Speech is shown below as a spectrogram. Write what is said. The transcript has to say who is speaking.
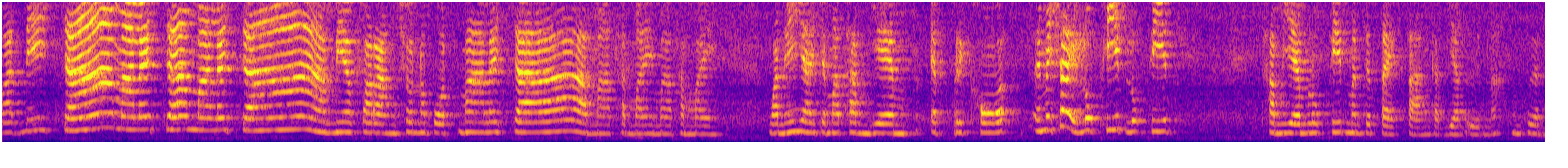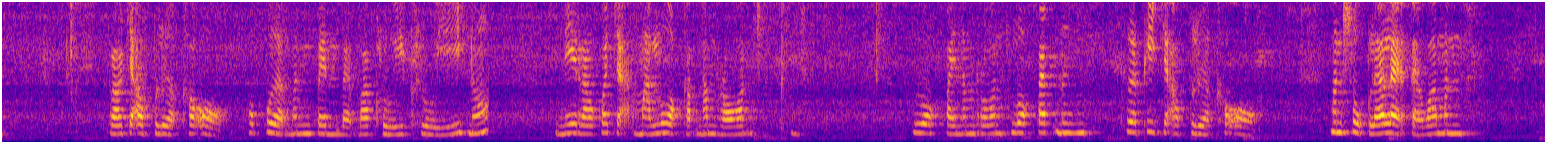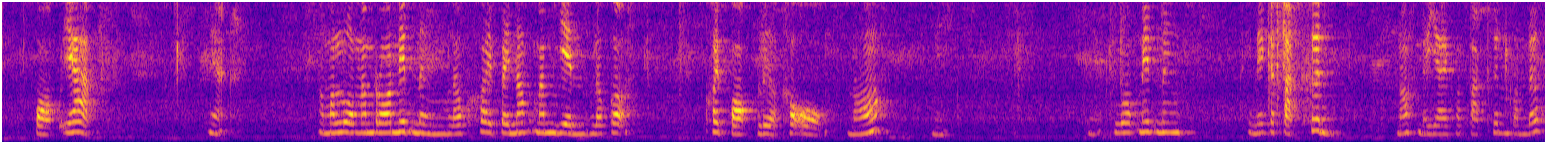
Speaker 1: วัสดีจ้ามาเลยจ้ามาเลยจ้า เมียฝรั่งชนบทมาเลยจ้า มาทำไมมาทำไม วันนี้ยายจะมาทำแยมแอปริคอตเอ้ไม่ใช่ลูกพีชลูกพีชทำแยมลูกพีชมันจะแตกต่างกับอย่างอื่นนะเพื่อนๆเราจะเอาเปลือกเขาออก เพราะเปลือกมันเป็นแบบว่าขลุยขลุยๆเนาะทีนี้เราก็จะมาลวกกับน้ำร้อน ลวกไปน้ำร้อน ลวกแป๊บหนึ่งเพื่อที่จะเอาเปลือกเขาออก มันสุกแล้วแหละ แต่ว่ามันปอกยาก เนี่ย เอามาลวกน้ำร้อนนิดหนึ่งแล้วค่อยไปนอกน้ำเย็นแล้วก็ค่อยปอกเปลือกเขาออกเนาะนี่ลวกนิดนึง ทีนี้ก็ตักขึ้น เนาะเดี๋ยวยายก็ตักขึ้นก่อนเด้อ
